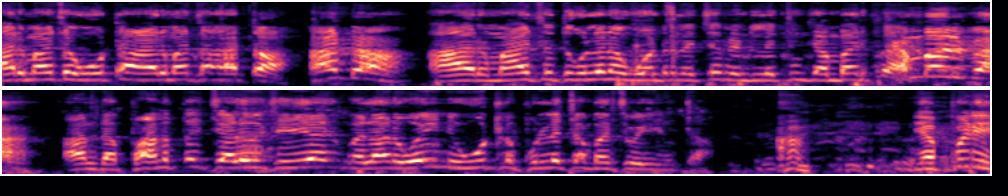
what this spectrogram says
ஆறு மாசம் ஊட்டம் ஆறு மாசம் ஆட்டம். ஆட்டம். ஆறு மாசத்துக்குள்ள நான் ஒன்றரை லட்சம் ரெண்டு லட்சம் சம்பாதிப்பேன். சம்பாதிப்பேன். அந்த பணத்தை செலவு செய்ய எல்லாரும் போய் நீ வீட்டுல புள்ள சம்பாதிச்சு வைட்டான் எப்படி?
